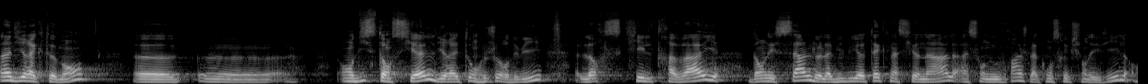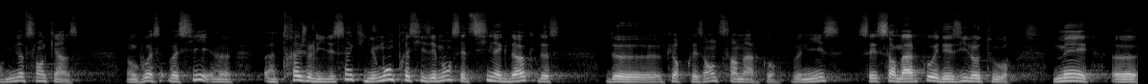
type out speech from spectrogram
indirectement en distanciel, dirait-on aujourd'hui, lorsqu'il travaille dans les salles de la Bibliothèque nationale à son ouvrage La construction des villes en 1915. Donc voici euh, un très joli dessin qui nous montre précisément cette synecdoque de, de, que représente San Marco. Venise, c'est San Marco et des îles autour. Mais euh,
